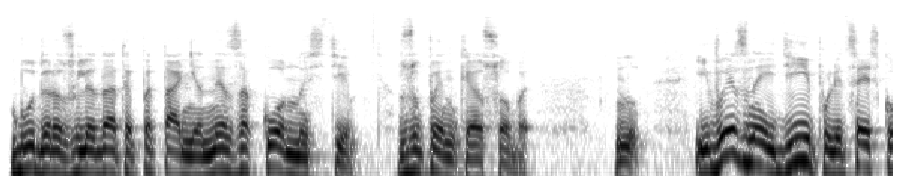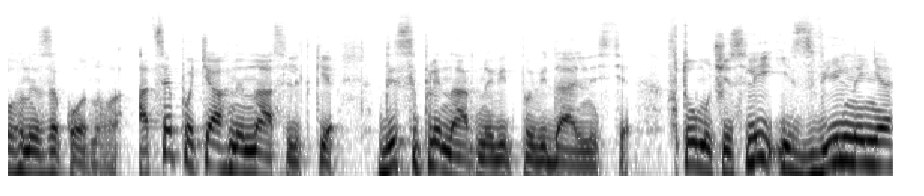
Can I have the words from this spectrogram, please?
буде розглядати питання незаконності зупинки особи. Ну, і визнає дії поліцейського незаконного. А це потягне наслідки дисциплінарної відповідальності, в тому числі і звільнення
